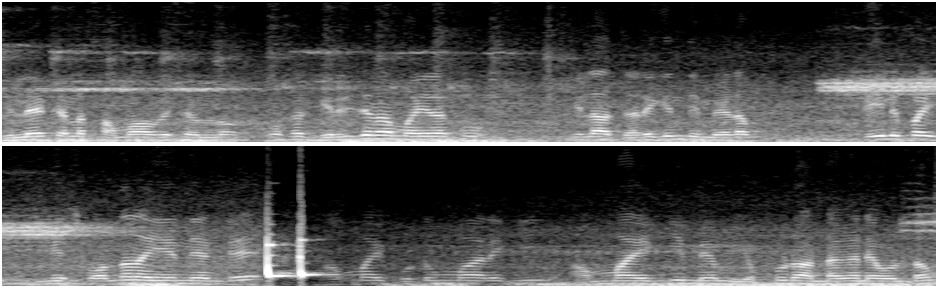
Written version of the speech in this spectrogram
విలేకరుల సమావేశంలో ఒక గిరిజన మహిళకు ఇలా జరిగింది మేడం. దీనిపై మీ స్పందన ఏంటంటే అమ్మాయి కుటుంబానికి అమ్మాయికి మేము ఎప్పుడు అండగానే ఉంటాం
